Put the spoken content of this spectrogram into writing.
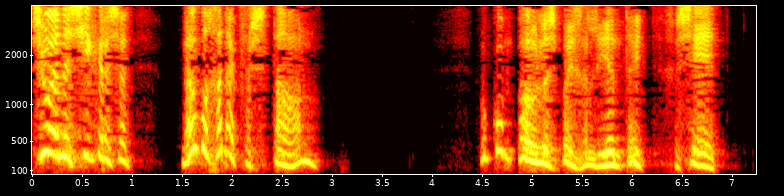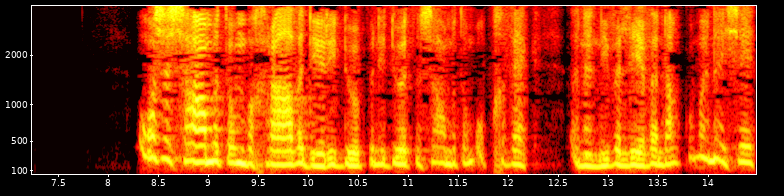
So in 'n sekere sin, nou begin ek verstaan hoekom Paulus by geleentheid gesê het ons is saam met hom begrawe deur die doop en die dood en saam met hom opgewek in 'n nuwe lewe en dan kom hy en hy sê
